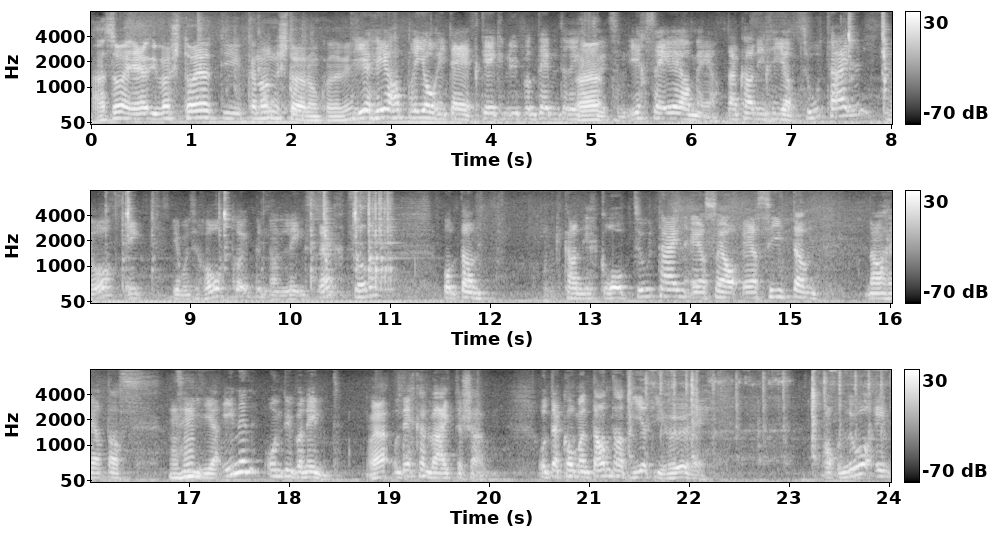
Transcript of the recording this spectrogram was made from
Also er übersteuert die Kanonensteuerung, oder wie? Hier, hier hat Priorität gegenüber dem der Ah. Richtschützen. Ich sehe ja mehr. Dann kann ich hier zuteilen. So, hier muss ich hochdrücken, dann links, rechts, oder? Und dann kann ich grob zuteilen. Er, er sieht dann nachher das Ziel Mhm. hier innen und übernimmt. Ja. Und ich kann weiterschauen. Und der Kommandant hat hier die Höhe. Aber nur im,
